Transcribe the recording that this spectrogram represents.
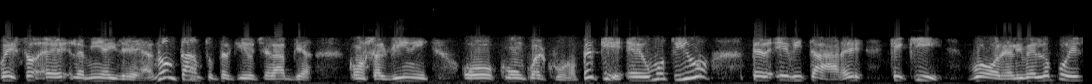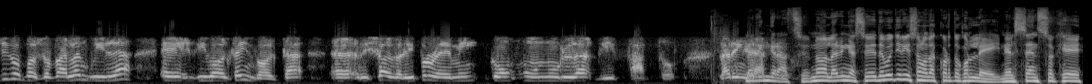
Questa è la mia idea, non tanto perché io ce l'abbia con Salvini o con qualcuno, perché è un motivo per evitare che chi vuole a livello politico possa fare l'anguilla e di volta in volta eh, risolvere i problemi con un nulla di fatto. La ringrazio. La ringrazio. No, la ringrazio. Devo dire che sono d'accordo con lei, nel senso che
